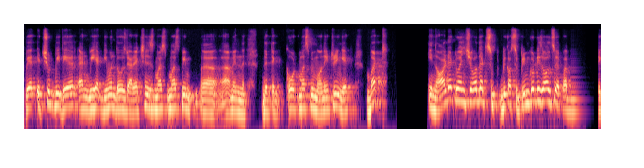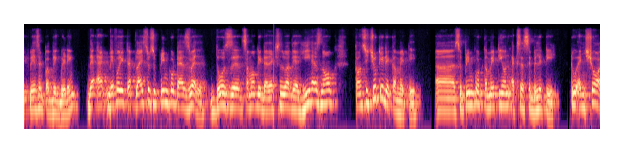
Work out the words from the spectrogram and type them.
where it should be there, and we had given those directions. Must must be, uh, I mean, that the court must be monitoring it. But in order to ensure that, because Supreme Court is also a public place and public building, and therefore it applies to Supreme Court as well. Those uh, some of the directions were there. He has now constituted a committee, uh, Supreme Court Committee on Accessibility, to ensure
